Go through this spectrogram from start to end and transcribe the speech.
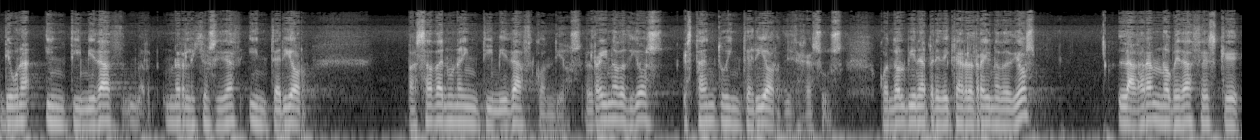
de una intimidad, una religiosidad interior, basada en una intimidad con Dios. El reino de Dios está en tu interior, dice Jesús. Cuando Él viene a predicar el reino de Dios, la gran novedad es que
